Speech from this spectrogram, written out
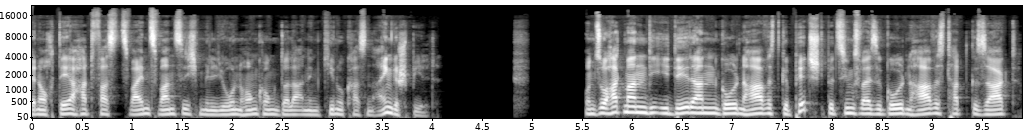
denn auch der hat fast 22 Millionen Hongkong-Dollar an den Kinokassen eingespielt. Und so hat man die Idee dann Golden Harvest gepitcht, beziehungsweise Golden Harvest hat gesagt,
